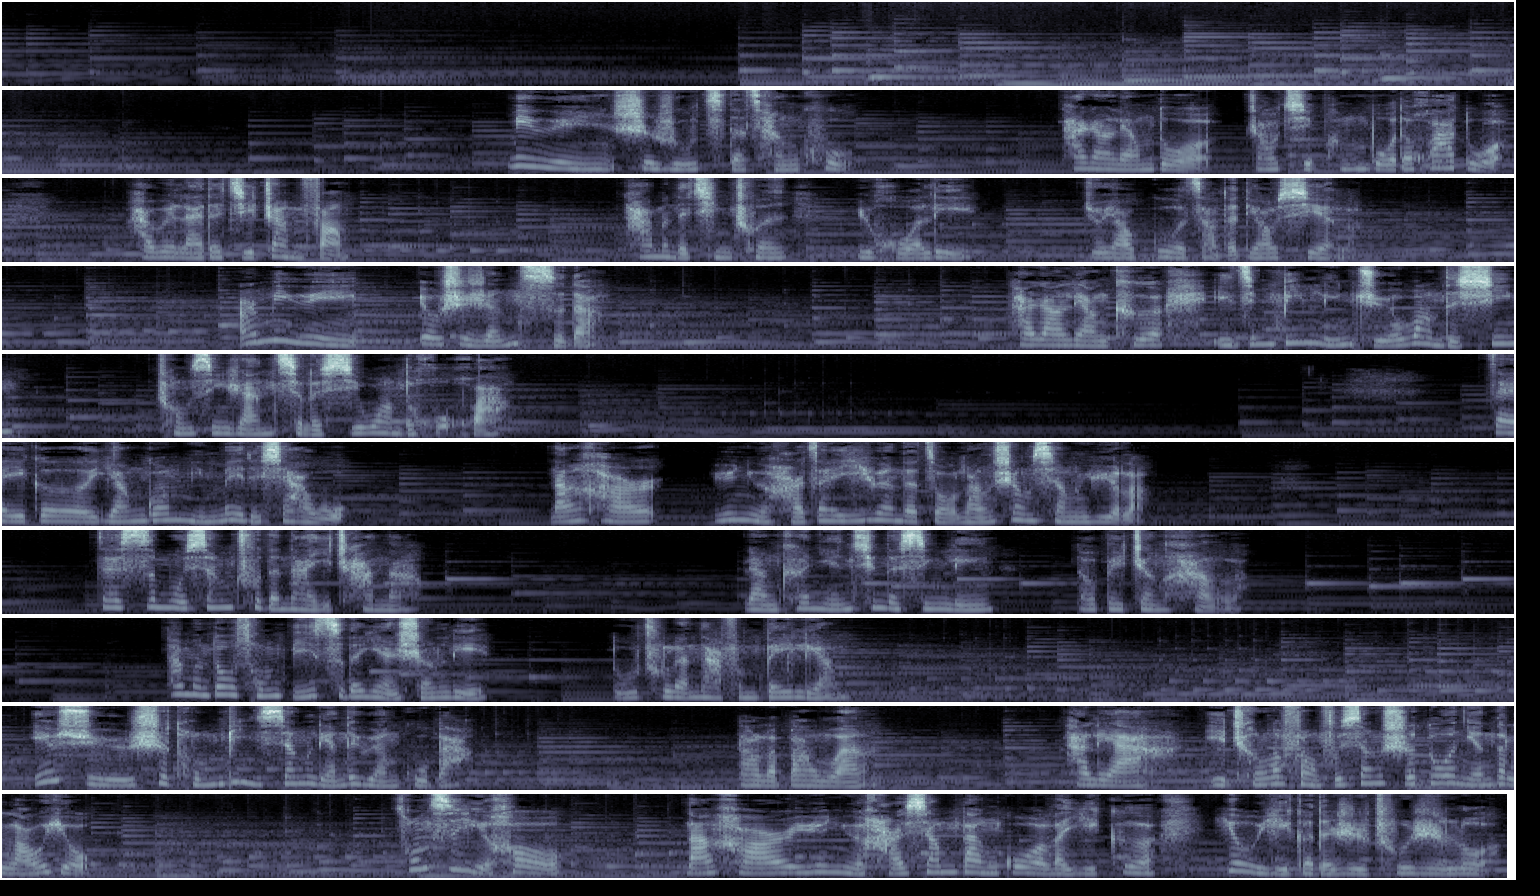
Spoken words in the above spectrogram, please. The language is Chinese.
命运是如此的残酷，它让两朵朝气蓬勃的花朵。还未来得及绽放，他们的青春与活力就要过早的凋谢了。而命运又是仁慈的，它让两颗已经濒临绝望的心，重新燃起了希望的火花。在一个阳光明媚的下午。男孩与女孩在医院的走廊上相遇了，在四目相触的那一刹那，两颗年轻的心灵都被震撼了。他们都从彼此的眼神里读出了那份悲凉。也许是同病相怜的缘故吧。到了傍晚，他俩已成了仿佛相识多年的老友。从此以后，男孩与女孩相伴过了一个又一个的日出日落，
